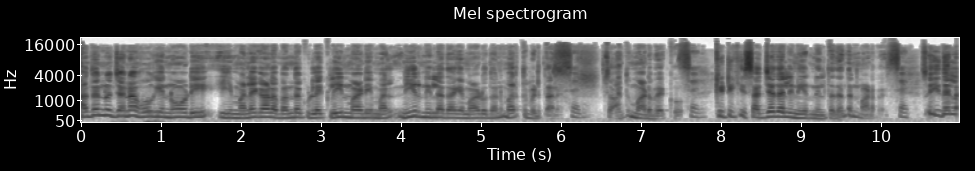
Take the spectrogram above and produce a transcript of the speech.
ಅದನ್ನು ಜನ ಹೋಗಿ ನೋಡಿ ಈ ಮಳೆಗಾಲ ಬಂದ ಕೂಡಲೇ ಕ್ಲೀನ್ ಮಾಡಿ ಮಲ್ ನೀರು ನಿಲ್ಲದಾಗೆ ಮಾಡುವುದನ್ನು ಮರ್ತು ಬಿಡ್ತಾರೆ. ಸೊ ಅದು ಮಾಡಬೇಕು. ಕಿಟಕಿ ಸಜ್ಜದಲ್ಲಿ ನೀರು ನಿಲ್ತದೆ ಅದನ್ನು ಮಾಡಬೇಕು. ಸೊ ಇದೆಲ್ಲ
